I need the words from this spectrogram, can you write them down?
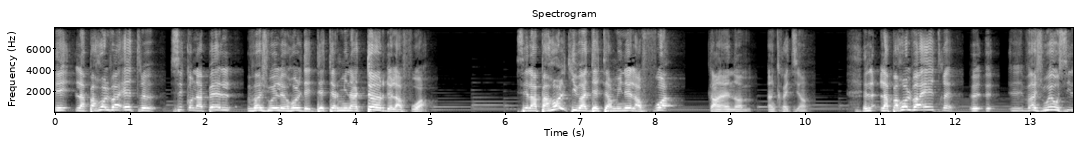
Et la parole va être ce qu'on appelle, va jouer le rôle de déterminateur de la foi. C'est la parole qui va déterminer la foi quand un homme, un chrétien. La parole va être, euh, euh, va jouer aussi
